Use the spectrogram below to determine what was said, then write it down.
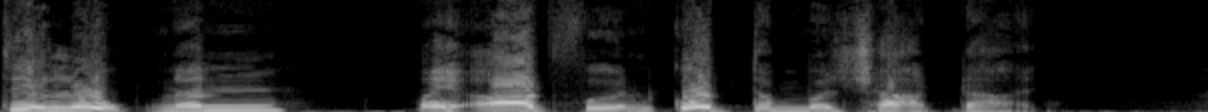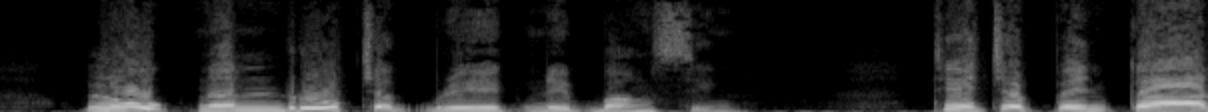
ที่ลูกนั้นไม่อาจฝืนกฎธรรมชาติได้ ลูกนั้นรู้จักเบรกในบางสิ่ง ที่จะเป็นการ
